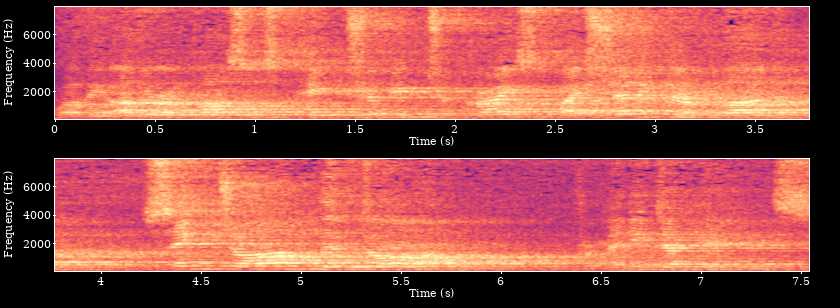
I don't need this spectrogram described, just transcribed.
While the other apostles paid tribute to Christ by shedding their blood, St. John lived on for many decades.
